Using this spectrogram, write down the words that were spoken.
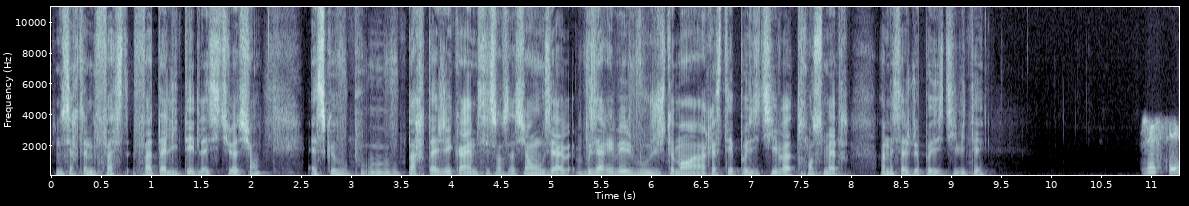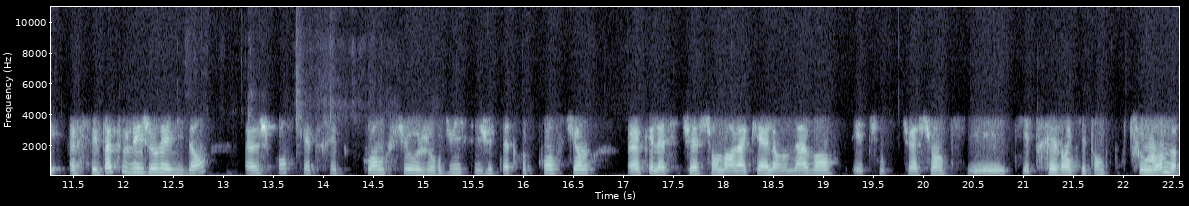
d'une certaine fatalité de la situation. Est-ce que vous, vous, partagez quand même ces sensations vous, vous arrivez, vous, justement, à rester positive, à transmettre un message de positivité? J'essaie. C'est pas tous les jours évident. Euh, je pense qu'être éco-anxieux aujourd'hui, c'est juste être conscient euh, que la situation dans laquelle on avance est une situation qui est, qui est très inquiétante pour tout le monde.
